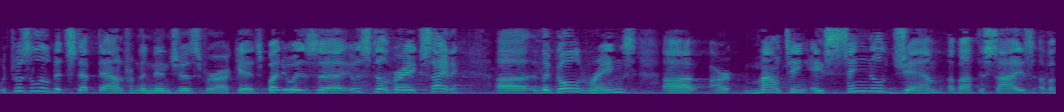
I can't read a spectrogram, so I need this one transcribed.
which was a little bit stepped down from the ninjas for our kids, but it was uh, it was still very exciting. Uh, the gold rings uh, are mounting a single gem about the size of a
